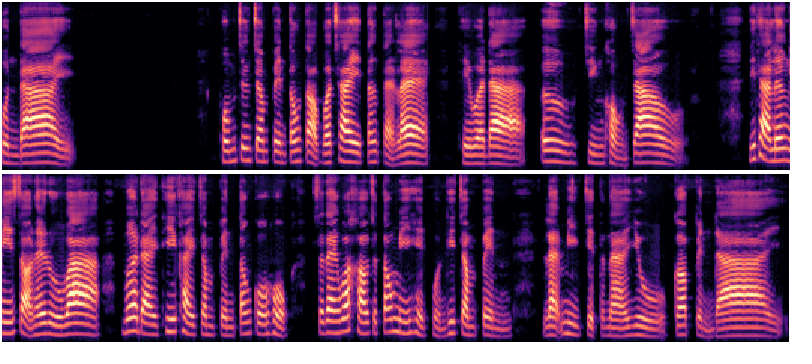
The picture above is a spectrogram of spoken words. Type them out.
คนได้ ผมจึงจำเป็นต้องตอบว่าใช่ตั้งแต่แรก เทวดา เออ จริงของเจ้า นิทานเรื่องนี้สอนให้รู้ว่า เมื่อใดที่ใครจำเป็นต้องโกหก แสดงว่าเขาจะต้องมีเหตุผลที่จำเป็น และมีเจตนาอยู่ก็เป็นได้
